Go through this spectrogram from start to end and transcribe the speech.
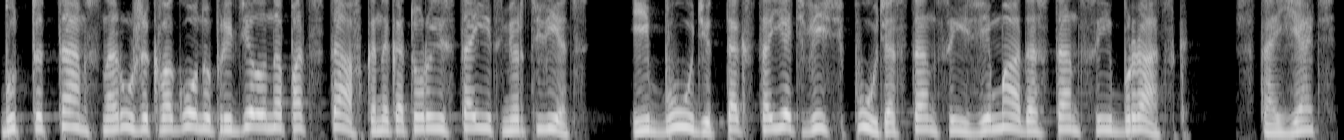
будто там снаружи к вагону приделана подставка, на которой стоит мертвец, и будет так стоять весь путь от станции Зима до станции Братск. Стоять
